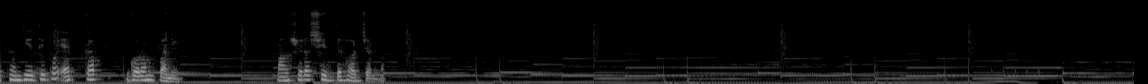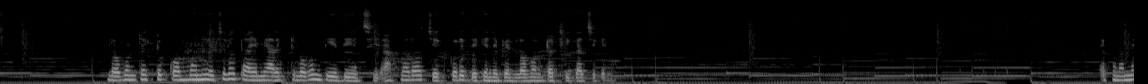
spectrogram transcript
এখন দিয়ে দেব এক কাপ গরম পানি। মাংসটা সিদ্ধ হওয়ার জন্য। লবণটা একটু কম মনে হয়েছিল, তাই আমি আরেকটু লবণ দিয়ে দিয়েছি। আপনারাও চেক করে দেখে নেবেন লবণটা ঠিক আছে কিনা। এখন আমি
